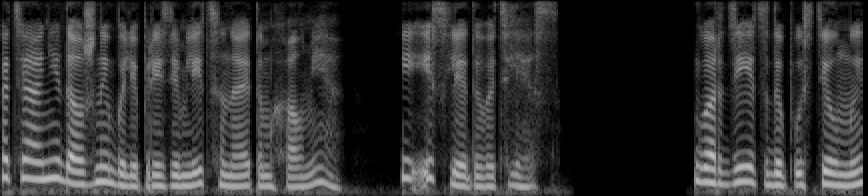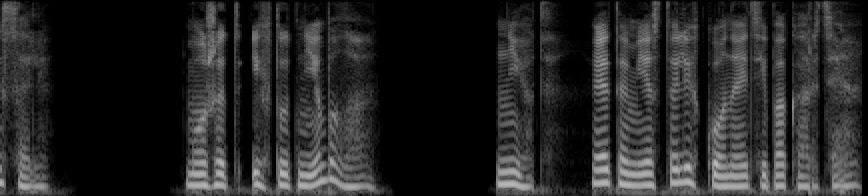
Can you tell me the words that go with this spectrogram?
хотя они должны были приземлиться на этом холме и исследовать лес. Гвардеец допустил мысль. Может, их тут не было? Нет, это место легко найти по карте.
